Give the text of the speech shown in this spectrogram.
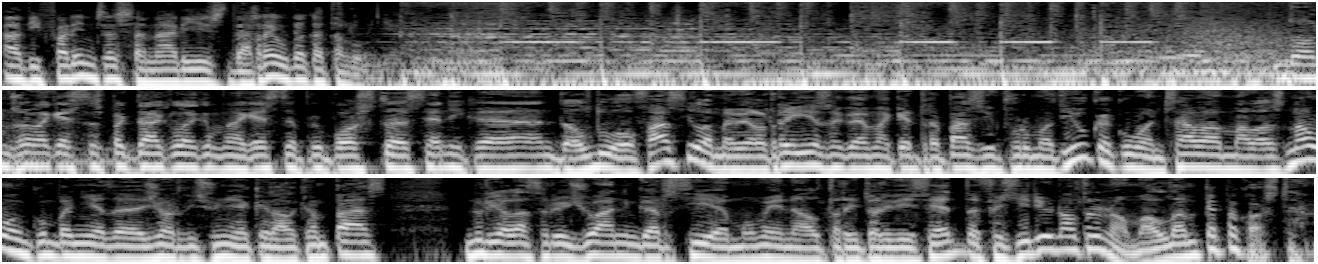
a diferents escenaris d'arreu de Catalunya. Doncs amb aquest espectacle, amb aquesta proposta escènica del duo fàcil, amb Abel Reyes, acabem aquest repàs informatiu que començàvem a les 9 en companyia de Jordi Sunyer, que era el campàs, Núria Lázaro i Joan Garcia, moment al territori 17, d'afegir-hi un altre nom, el d'en Pepa Costa.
